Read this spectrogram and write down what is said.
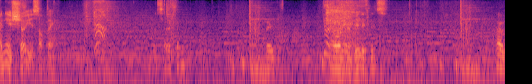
I need to show you something. A second. Wait. I want the abilities. Oh.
